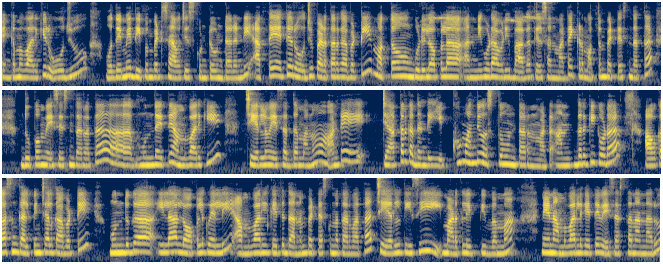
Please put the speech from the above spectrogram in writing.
వెంకమ్మవారికి రోజు ఉదయమే దీపం పెట్టి సేవ చేసుకుంటూ ఉంటారండి. అత్తయ్య అయితే రోజు పెడతారు కాబట్టి మొత్తం గుడి లోపల అన్నీ కూడా ఆవిడకి బాగా తెలుసు అనమాట ఇక్కడ మొత్తం పెట్టేసిన తర్వాత ధూపం వేసేసిన తర్వాత ముందైతే అమ్మవారికి చీరలు వేసేద్దాం మనం అంటే జాతర కదండి. ఎక్కువ మంది వస్తూ ఉంటారనమాట అందరికీ కూడా అవకాశం కల్పించాలి కాబట్టి ముందుగా ఇలా లోపలికి వెళ్ళి అమ్మవార్లకి అయితే దండం పెట్టేసుకున్న తర్వాత చీరలు తీసి మడతలు ఇప్పి ఇవ్వమ్మా నేను అమ్మవార్లకి అయితే వేసేస్తానన్నారు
